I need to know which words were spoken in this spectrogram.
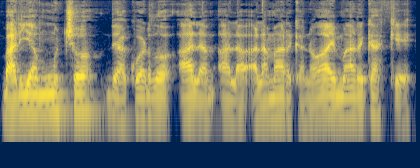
varía mucho de acuerdo a la, marca, ¿no? Hay marcas que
